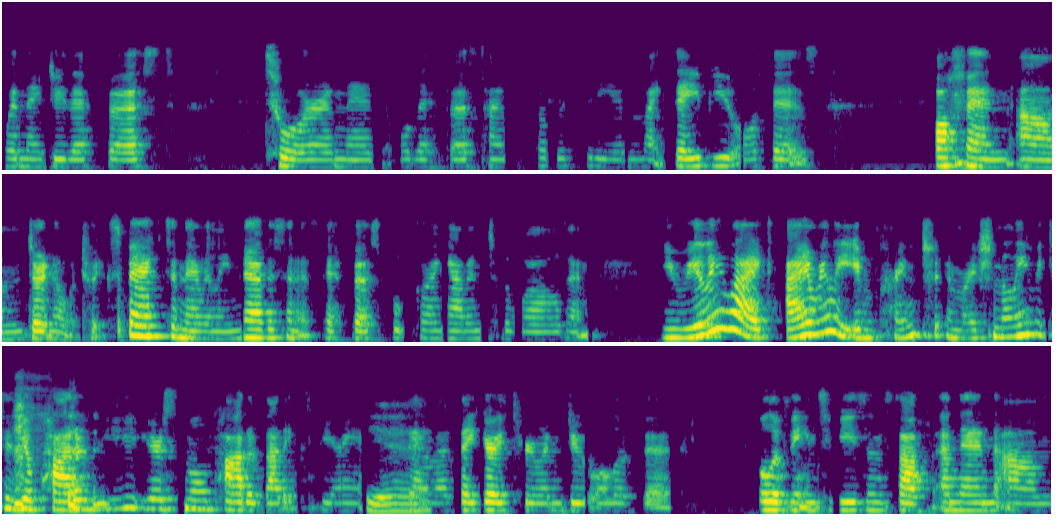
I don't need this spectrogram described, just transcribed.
when they do their first tour and their or their first time publicity and like debut authors often um, don't know what to expect and they're really nervous and it's their first book going out into the world and you really like I really imprint emotionally because you're part of you, you're a small part of that experience Yeah. them as they go through and do all of the all of the interviews and stuff and then um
